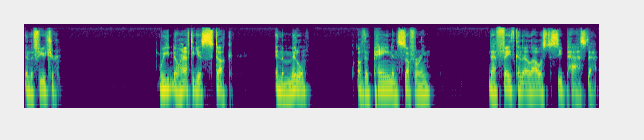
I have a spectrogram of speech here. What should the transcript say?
in the future. We don't have to get stuck in the middle of the pain and suffering. That faith can allow us to see past that.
